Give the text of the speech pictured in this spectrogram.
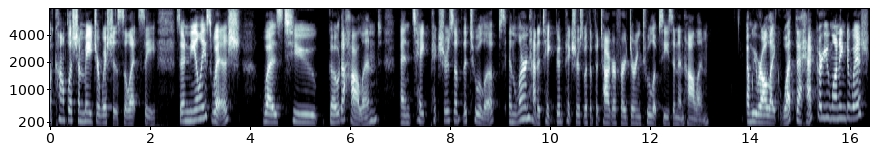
accomplish some major wishes. So let's see. So Neeley's wish was to go to Holland and take pictures of the tulips and learn how to take good pictures with a photographer during tulip season in Holland. And we were all like, what the heck are you wanting to wish?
